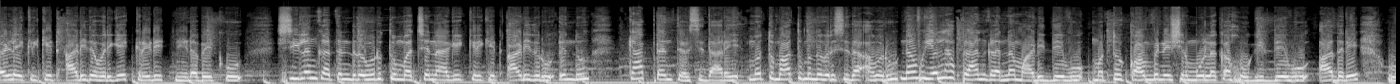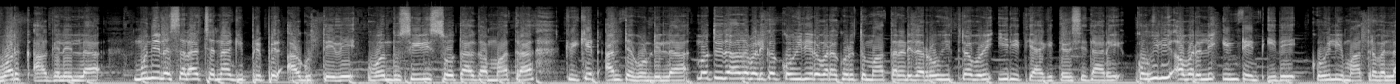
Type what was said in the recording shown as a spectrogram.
ಒಳ್ಳೆ ಕ್ರಿಕೆಟ್ ಆಡಿದವರಿಗೆ ಕ್ರೆಡಿಟ್ ನೀಡಬೇಕು. ಶ್ರೀಲಂಕಾ ತಂಡದವರು ತುಂಬಾ ಚೆನ್ನಾಗಿ ಕ್ರಿಕೆಟ್ ಆಡಿದರು ಎಂದು ಕ್ಯಾಪ್ಟನ್ ತಿಳಿಸಿದ್ದಾರೆ. ಮತ್ತು ಮಾತು ಮುಂದುವರಿಸಿದ ಅವರು, ನಾವು ಎಲ್ಲ ಪ್ಲಾನ್ ಗಳನ್ನ ಮಾಡಿದ್ದೆವು ಮತ್ತು ಕಾಂಬಿನೇಷನ್ ಮೂಲಕ ಹೋಗಿದ್ದೆವು. ಆದರೆ ವರ್ಕ್ ಆಗಲಿಲ್ಲ. ಮುಂದಿನ ಸಲ ಚೆನ್ನಾಗಿ ಪ್ರಿಪೇರ್ ಆಗುತ್ತೇವೆ. ಒಂದು ಸೀರೀಸ್ ಸೋತಾಗ ಮಾತ್ರ ಕ್ರಿಕೆಟ್ ಅಂತ್ಯಗೊಂಡಿಲ್ಲ. ಮತ್ತು ಇದಾದ ಬಳಿಕ ಕೊಹ್ಲಿ ರವರ ಕುರಿತು ಮಾತನಾಡಿದ ರೋಹಿತ್ ರವರು ಈ ರೀತಿಯಾಗಿ ತಿಳಿಸಿದ್ದಾರೆ. ಕೊಹ್ಲಿ ಅವರಲ್ಲಿ ಇಂಟೆಂಟ್ ಇದೆ. ಕೊಹ್ಲಿ ಮಾತ್ರವಲ್ಲ,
